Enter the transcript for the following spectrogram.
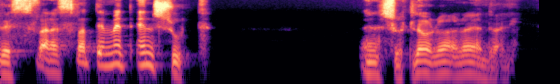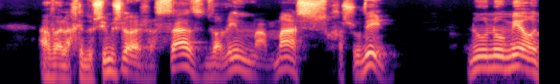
לשפ... על השפת אמת אין שו"ת. אין שו"ת, לא, לא, לא ידוע לי. אבל החידושים שלו הש"ס, דברים ממש חשובים. נו, נו, מי עוד?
